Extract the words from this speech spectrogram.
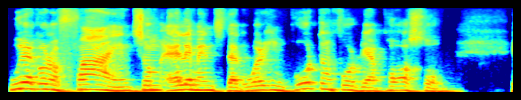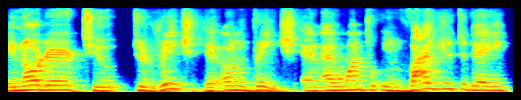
We are going to find some elements that were important for the apostle in order to, to reach the unreached. And I want to invite you today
